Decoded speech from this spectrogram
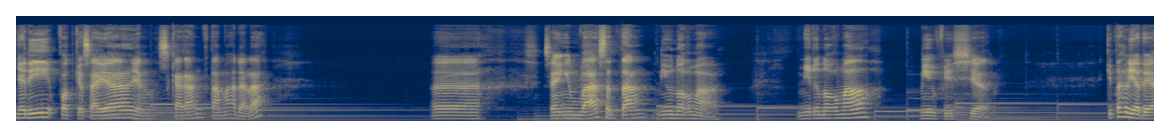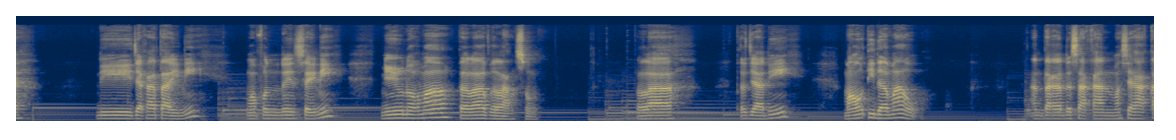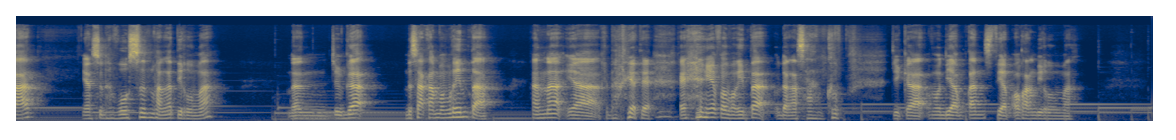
Jadi podcast saya yang sekarang pertama adalah uh, saya ingin membahas tentang new normal. New normal new vision kita lihat ya. Di Jakarta ini maupun Indonesia ini new normal telah berlangsung. Telah terjadi mau tidak mau. Antara desakan masyarakat yang sudah bosen banget di rumah dan juga desakan pemerintah. Karena ya kita lihat ya kayaknya pemerintah udah nggak sanggup jika mendiamkan setiap orang di rumah.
